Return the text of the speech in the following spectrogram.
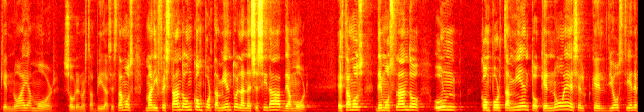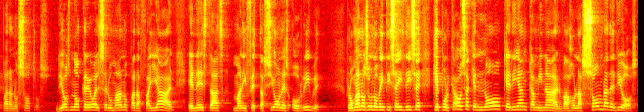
que no hay amor sobre nuestras vidas. Estamos manifestando un comportamiento en la necesidad de amor. Estamos demostrando un comportamiento que no es el que Dios tiene para nosotros. Dios no creó al ser humano para fallar en estas manifestaciones horribles. Romanos 1.26 dice que por causa que no querían caminar bajo la sombra de Dios,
